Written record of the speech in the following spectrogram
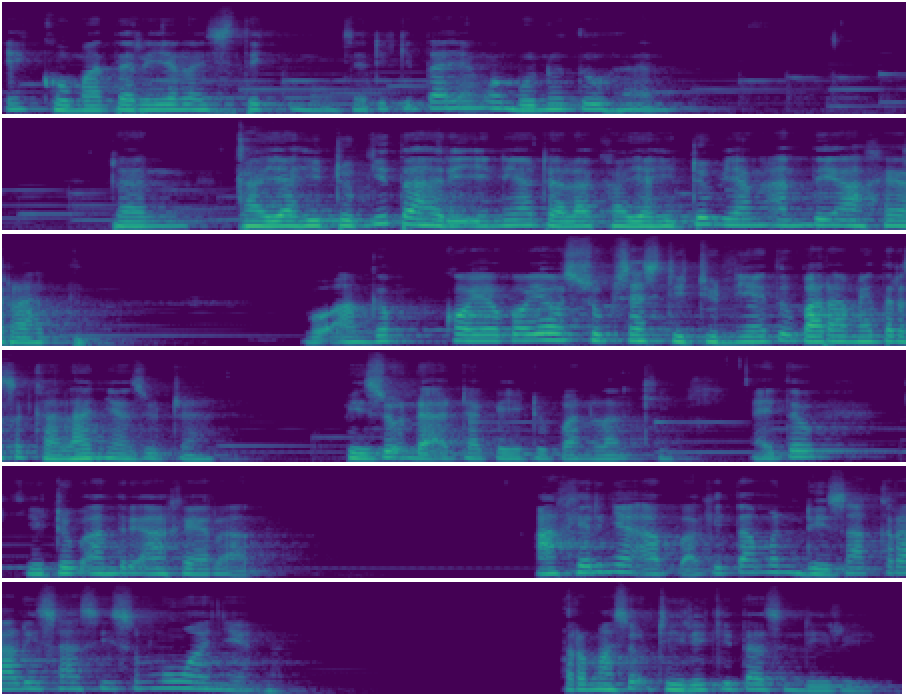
Ego materialistikmu. Jadi kita yang membunuh Tuhan. Dan gaya hidup kita hari ini adalah gaya hidup yang anti akhirat. Bu anggap koyo-koyo sukses di dunia itu parameter segalanya sudah. Besok tidak ada kehidupan lagi. Nah itu hidup anti akhirat. Akhirnya apa? Kita mendesakralisasi semuanya. Termasuk diri kita sendiri.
